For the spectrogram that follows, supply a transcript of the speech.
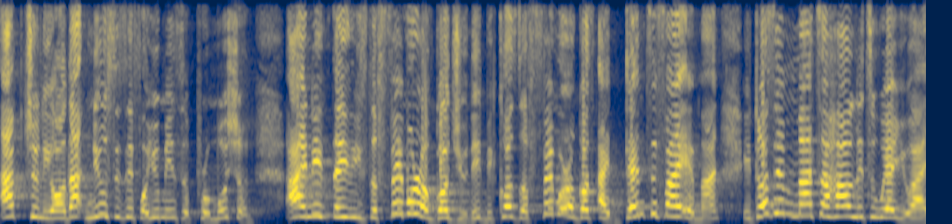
actually or that new season for you means a promotion. I need it's the favor of God you need because the favor of God identify a man. It doesn't matter how little where you are.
